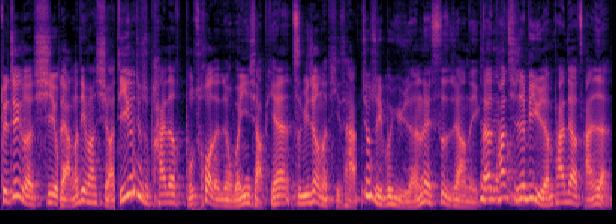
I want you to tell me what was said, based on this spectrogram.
对这个戏有两个地方喜欢，第一个就是拍的不错的这种文艺小片，自闭症的题材，就是一部与人类似这样的一个，但是它其实比与人拍的要残忍，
